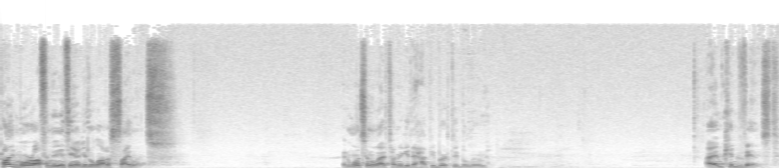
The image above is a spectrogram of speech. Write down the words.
Probably more often than anything, I get a lot of silence. And once in a lifetime, I get a happy birthday balloon. I am convinced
